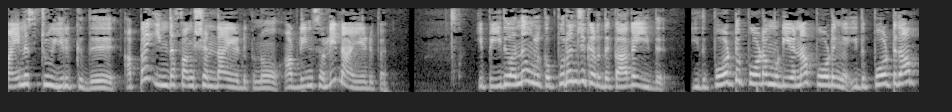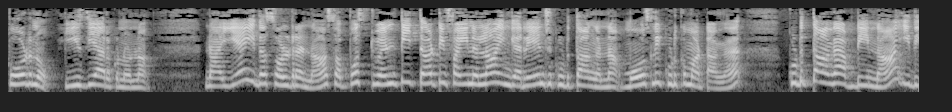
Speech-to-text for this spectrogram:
மைனஸ் டூ இருக்குது. அப்ப இந்த ஃபங்க்ஷன் தான் எடுக்கணும் அப்படின்னு சொல்லி நான் எடுப்பேன். இப்ப இது வந்து உங்களுக்கு புரிஞ்சுக்கிறதுக்காக இது. இது போட்டு போட முடியும்னா போடுங்க. இது போட்டு தான் போடணும். ஈஸியா இருக்கணும்னா. நான் ஏன் இதை சொல்றேன்னா சப்போஸ் டுவெண்ட்டி தேர்ட்டி ஃபைவ்லாம் இங்க ரேஞ்ச் கொடுத்தாங்கன்னா மோஸ்ட்லி கொடுக்க மாட்டாங்க. கொடுத்தாங்க அப்படின்னா இது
